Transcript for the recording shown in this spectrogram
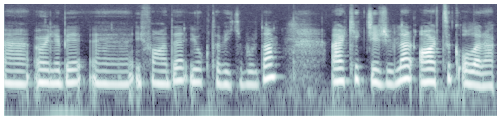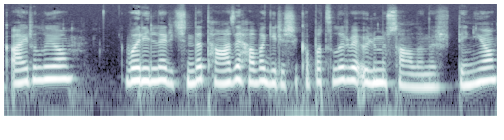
e, öyle bir e, ifade yok tabii ki burada. Erkek civcivler artık olarak ayrılıyor. Variller içinde taze hava girişi kapatılır ve ölümü sağlanır deniyor.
